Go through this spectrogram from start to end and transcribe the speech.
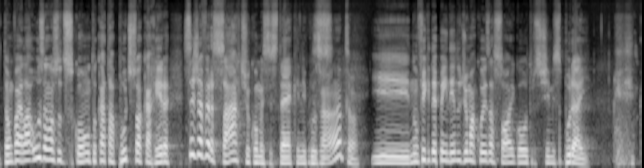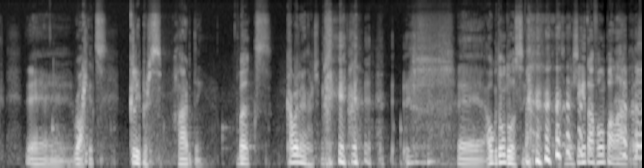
Então vai lá, usa nosso desconto, catapulte sua carreira, seja versátil como esses técnicos. Exato. E não fique dependendo de uma coisa só, igual outros times por aí. É... Rockets, Clippers. Harden, Bucks, Kawhi Leonard. é, algodão doce. Eu achei que tava falando palavras.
